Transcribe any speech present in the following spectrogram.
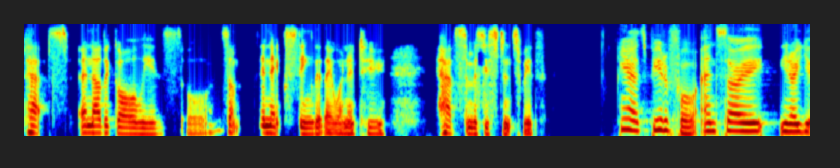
perhaps another goal is or some the next thing that they wanted to have some assistance with yeah, it's beautiful. And so, you know,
